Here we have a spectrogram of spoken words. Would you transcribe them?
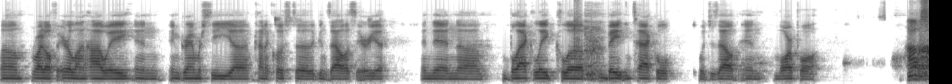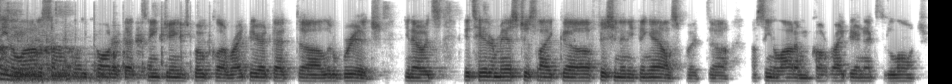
um, right off Airline Highway in, in Gramercy, uh, kind of close to the Gonzales area. And then uh, Black Lake Club Bait and Tackle, which is out in Maurepas. I've seen a lot of somebody caught at that St. James Boat Club right there at that uh, little bridge. You know, it's it's hit or miss, just like uh, fishing anything else. But uh, I've seen a lot of them caught right there next to the launch.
